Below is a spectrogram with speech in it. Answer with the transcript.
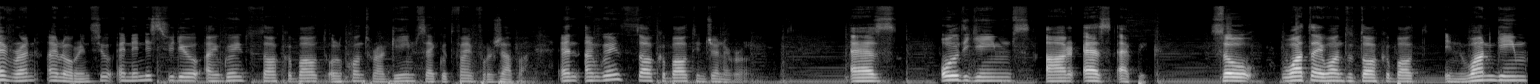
Hi everyone, I'm Laurentiu and in this video I'm going to talk about all Contra games I could find for Java and I'm going to talk about in general as all the games are as epic. So what I want to talk about in one game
